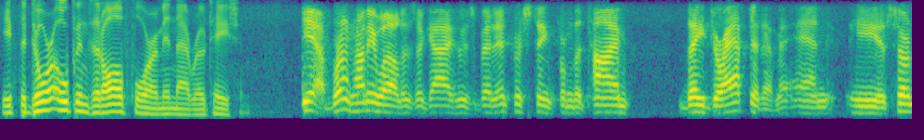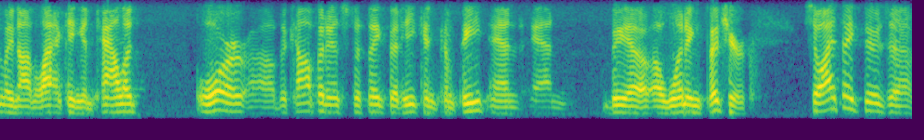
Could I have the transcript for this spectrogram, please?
if the door opens at all for him in that rotation. Yeah, Brent Honeywell is a guy who's been interesting from the time they drafted him, and he is certainly not lacking in talent or uh, the confidence to think that he can compete and and be a, a winning pitcher. So I think there's a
